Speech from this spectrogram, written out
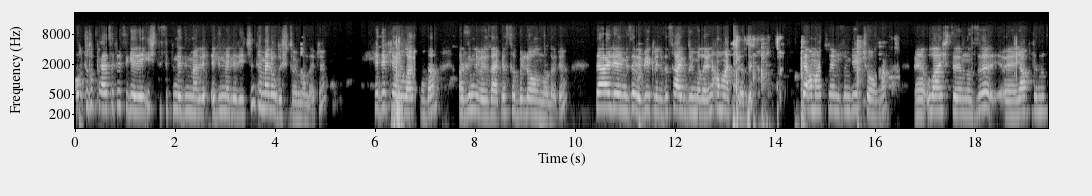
okçuluk felsefesi gereği iş disiplin edinmeli, edinmeleri için temel oluşturmaları, hedeflerine ulaşmada azimli ve özellikle sabırlı olmaları, değerlerimize ve büyüklerimize saygı duymalarını amaçladık. Ve amaçlarımızın birçoğuna e, ulaştığımızı e, yaptığımız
